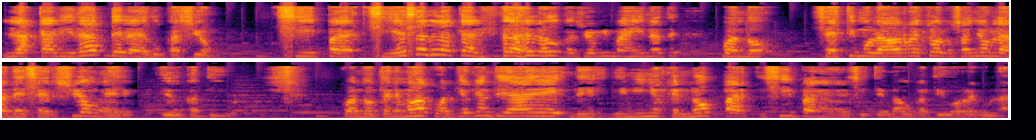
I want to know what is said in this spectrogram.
la calidad de la educación. Si, esa es la calidad de la educación, imagínate cuando se ha estimulado el resto de los años la deserción educativa cuando tenemos a cualquier cantidad de, niños que no participan en el sistema educativo regular.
